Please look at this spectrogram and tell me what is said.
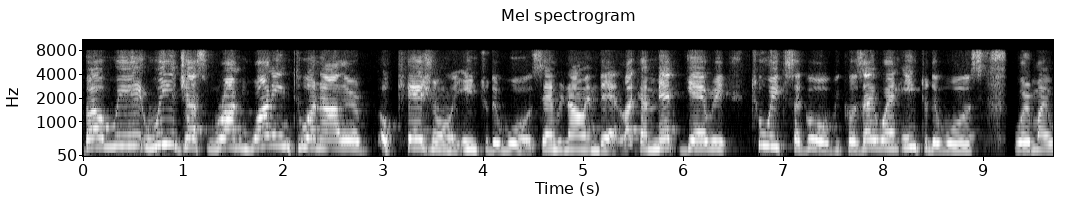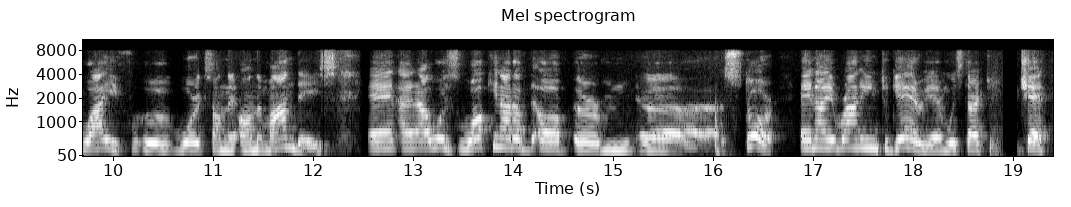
But we we just run one into another occasionally into the walls every now and then. Like I met Gary two weeks ago because I went into the walls where my wife uh, works on the on the Mondays, and, and I was walking out of the of her um, uh, store and I run into Gary and we start to chat.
